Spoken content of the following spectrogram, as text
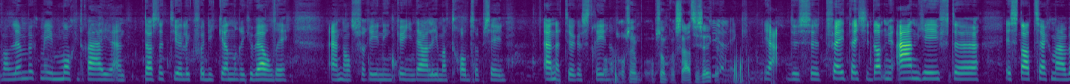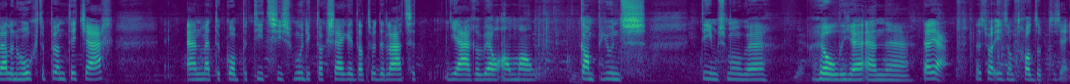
van Limburg mee mocht draaien. En dat is natuurlijk voor die kinderen geweldig. En als vereniging kun je daar alleen maar trots op zijn. En natuurlijk als trainer. Op, zo'n, op zo'n prestatie zeker? Tuurlijk. Ja, dus het feit dat je dat nu aangeeft, uh, is dat zeg maar wel een hoogtepunt dit jaar. En met de competities moet ik toch zeggen dat we de laatste jaren wel allemaal kampioensteams mogen huldigen. En uh, dat, ja, dat is wel iets om trots op te zijn.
